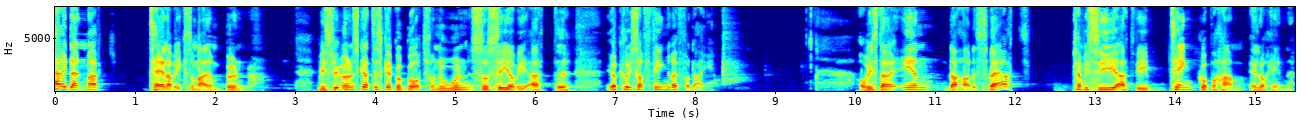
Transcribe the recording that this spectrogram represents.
Her i Danmark taler vi ikke så meget om bøn. Hvis vi ønsker, at det skal gå godt for nogen, så siger vi, at øh, jeg krydser fingre for dig. Og hvis der er en, der har det svært, kan vi sige, at vi tænker på ham eller hende.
